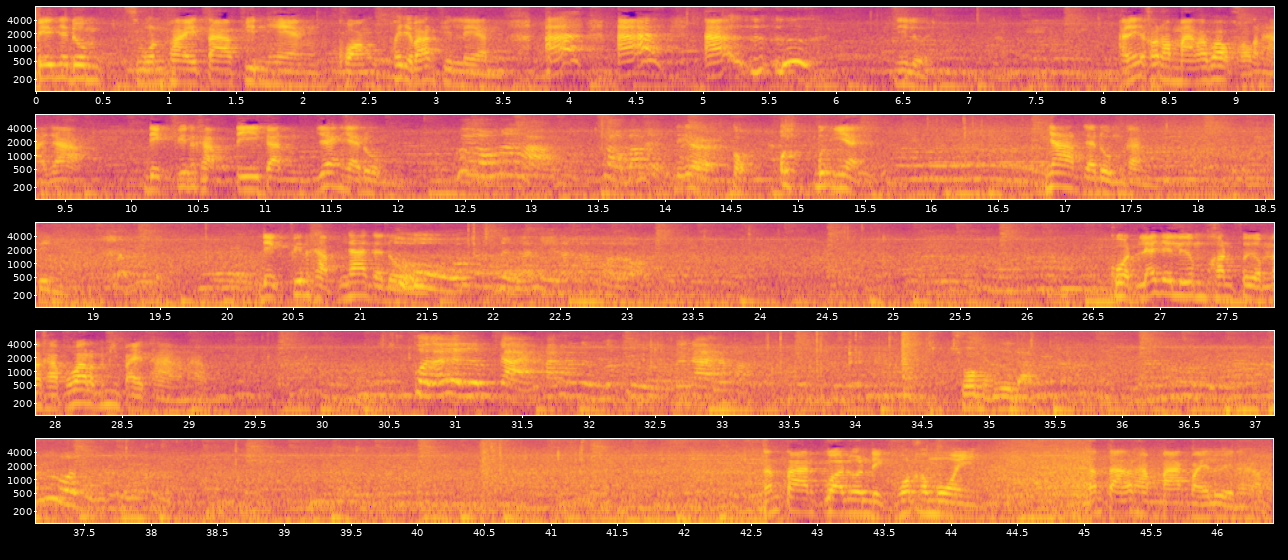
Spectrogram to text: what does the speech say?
เป็นยาดมสมุนไพรตาฟินแหงของพยาบาลฟินแลนด์อะอะอะอื้ออื้อ นี่เลย อันนี้เขาทำมาแล้วเพราะของปัญหายากเด็กฟินขับ ตีกันแย่งยาดมไม่ร้องมาค่ะชอบบ้างไหมนี่ก็ตกอุ๊ยบึ้งเงียนญาติยาดมกันจริงเด็กฟินขับญาติยาดโอ้มโหหนึ่งนาทีนะคะขอร้องกดแล้วอย่าลืมคอนเฟิร์มนะครับ เพราะว่าเราไม่มีปลายทางนะครับ กดแล้วอย่าลืมจ่ายนะคะถ้าลืมก็คือไม่ได้นะคะโชว์เหมือนดีดับ ก็รวมถึงน้ำตาลกลัวโดนเด็กโคตรขโมย น้ำตาลก็ทำมาร์กไว้เลยนะครับ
